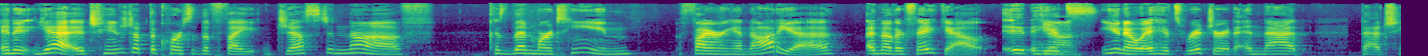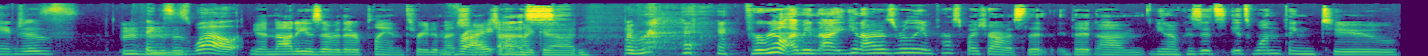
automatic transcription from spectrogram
And it, yeah, it changed up the course of the fight just enough. Because then Martine firing at Nadia, another fake out. It hits, Yeah. you know, it hits Richard, and that that changes things as well. yeah. Nadia's over there playing three dimensional Right? chess. Oh my god. for real i mean i you know i was really impressed by travis that that um you know because it's it's one thing to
